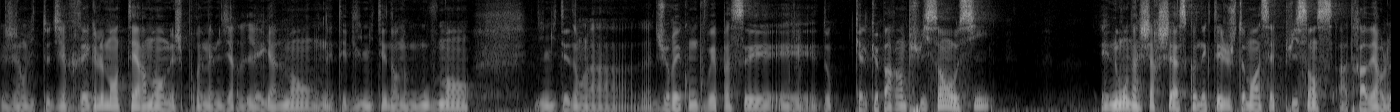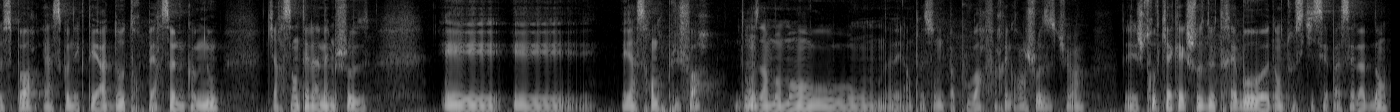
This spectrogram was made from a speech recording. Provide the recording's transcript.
J'ai envie de te dire réglementairement, mais je pourrais même dire légalement. On était limité dans nos mouvements, limité dans la, la durée qu'on pouvait passer, et donc quelque part impuissant aussi. Et nous, on a cherché à se connecter justement à cette puissance à travers le sport et à se connecter à d'autres personnes comme nous qui ressentaient la même chose et, et, et à se rendre plus fort dans Mm. un moment où on avait l'impression de ne pas pouvoir faire grand-chose, tu vois. Et je trouve qu'il y a quelque chose de très beau euh, dans tout ce qui s'est passé là-dedans.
